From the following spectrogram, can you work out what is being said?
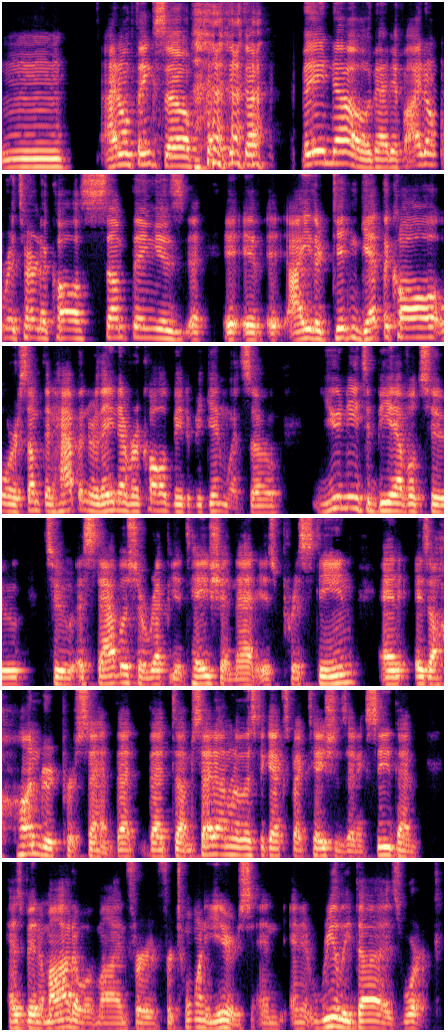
mm, "I don't think so." I think they know that if I don't return a call, something is if, if, I either didn't get the call or something happened or they never called me to begin with. So you need to be able to to establish a reputation that is pristine and is a hundred percent that that um, set unrealistic expectations and exceed them has been a motto of mine for for 20 years and and it really does work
